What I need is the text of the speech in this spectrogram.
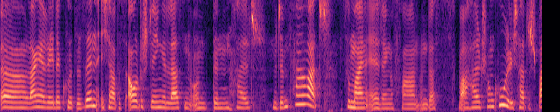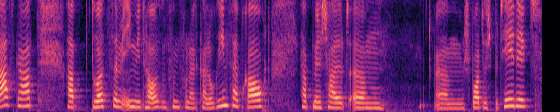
äh, lange Rede, kurzer Sinn. Ich habe das Auto stehen gelassen und bin halt mit dem Fahrrad zu meinen Eltern gefahren. Und das war halt schon cool. Ich hatte Spaß gehabt, habe trotzdem irgendwie 1500 Kalorien verbraucht, habe mich halt ähm, ähm, sportlich betätigt,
